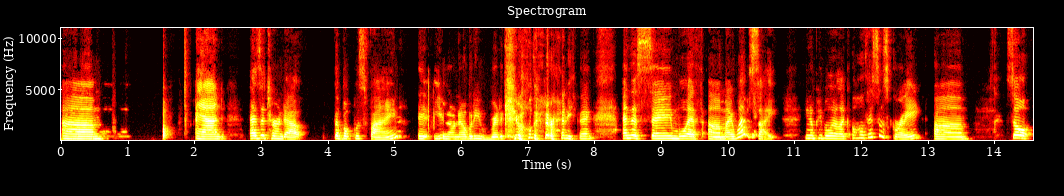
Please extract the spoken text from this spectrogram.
Um, and as it turned out, the book was fine. It, you know, nobody ridiculed it or anything. And the same with um, my website. You know, people are like, "Oh, this is great." Um, So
